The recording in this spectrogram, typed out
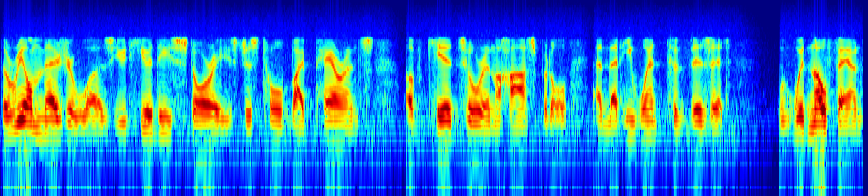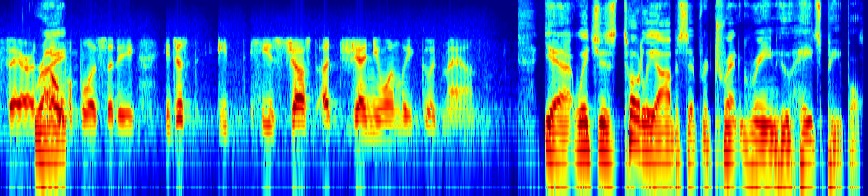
the real measure was you'd hear these stories just told by parents of kids who were in the hospital and that he went to visit with no fanfare, right. no publicity. He just he, he's just a genuinely good man. Yeah, which is totally opposite for Trent Green, who hates people.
